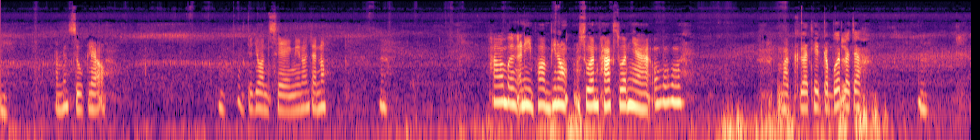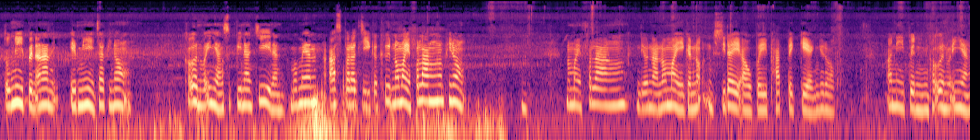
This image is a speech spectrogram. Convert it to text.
นี่อันมันสุกแล้วอาจจะย้อนแสงนี่เนาะจ้ะเนาะพามาเบิ่งอันนี้พร้อพี่น้องสวนพักสวนหญ้าโอ้มะเขือเทศกับเบิดแล้วจ้ะตรงนี้เป็นอันนั้นเอมี่จ้าพี่น้อง เขาเอิ่นว่าอีหยังสปินาจีนั่นบ่แมนอาสปาราจีก็คือน้องใหม่ฝรั่งพี่น้องน้องใหม่ฝรั่งเดี๋ยวหนาน้องใหม่กันเนาะสิได้เอาไปพัดไปแกงอยู่ดอก อันนี้เป็นเขาเอิ่นว่าอีหยัง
